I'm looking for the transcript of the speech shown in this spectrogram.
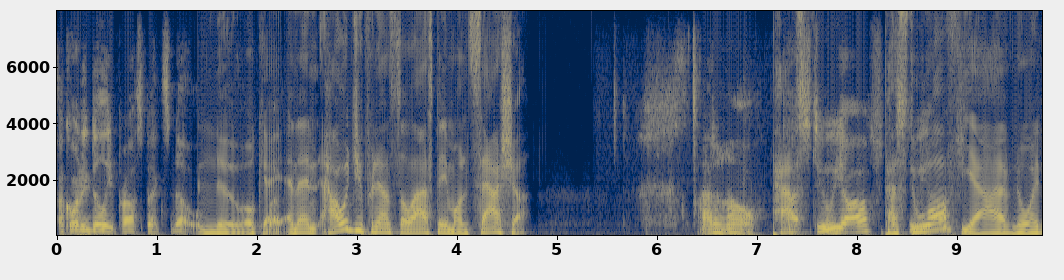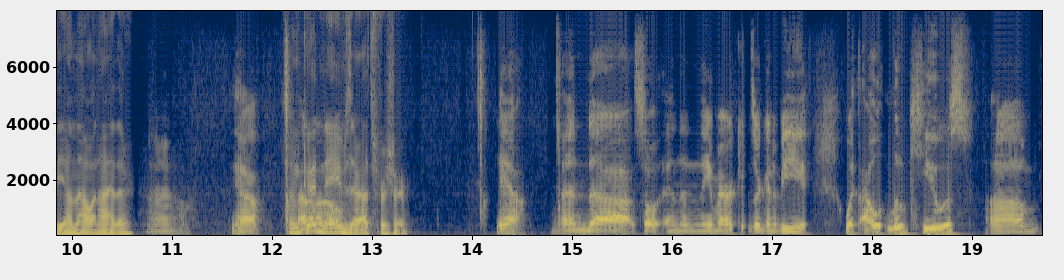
according to Elite Prospects, no. no. Okay. And then how would you pronounce the last name on Sasha? I don't know. Pas- Pastuyov. Pastuov? Yeah, I have no idea on that one either. I don't know. Yeah. Some I good don't know. names there, that's for sure. Yeah, and uh, so and then the Americans are going to be without Luke Hughes. Um,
